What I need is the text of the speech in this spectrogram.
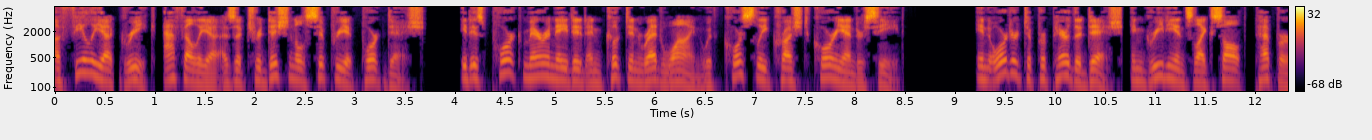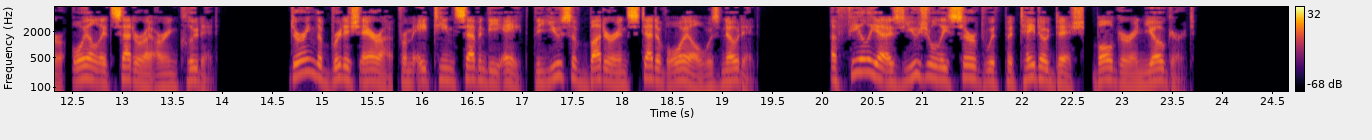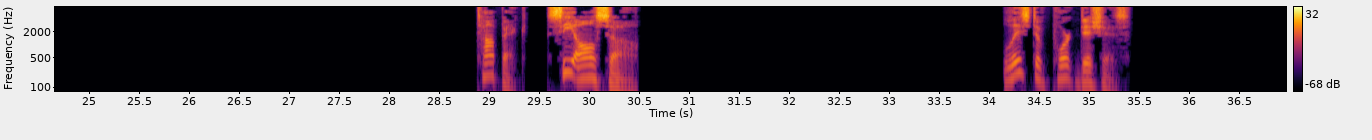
Afelia Greek, afelia is a traditional Cypriot pork dish. It is pork marinated and cooked in red wine with coarsely crushed coriander seed. In order to prepare the dish, ingredients like salt, pepper, oil etc. are included. During the British era from 1878 the use of butter instead of oil was noted. Afelia is usually served with potato dish, bulgur and yogurt. See also List of pork dishes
